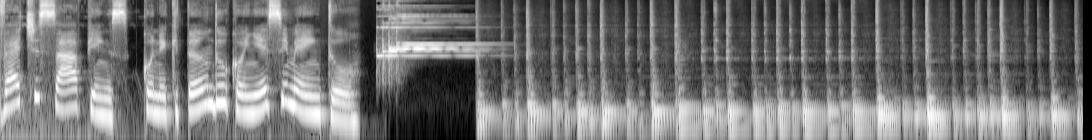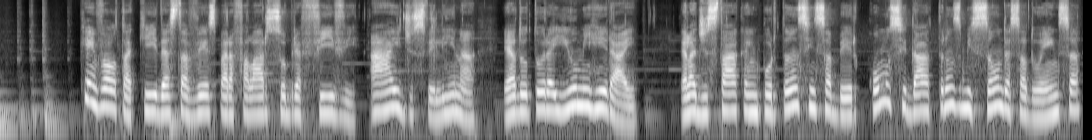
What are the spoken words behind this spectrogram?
Vet Sapiens Conectando Conhecimento. Quem volta aqui desta vez para falar sobre a FIV, a AIDS felina, é a doutora Yumi Hirai. Ela destaca a importância em saber como se dá a transmissão dessa doença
